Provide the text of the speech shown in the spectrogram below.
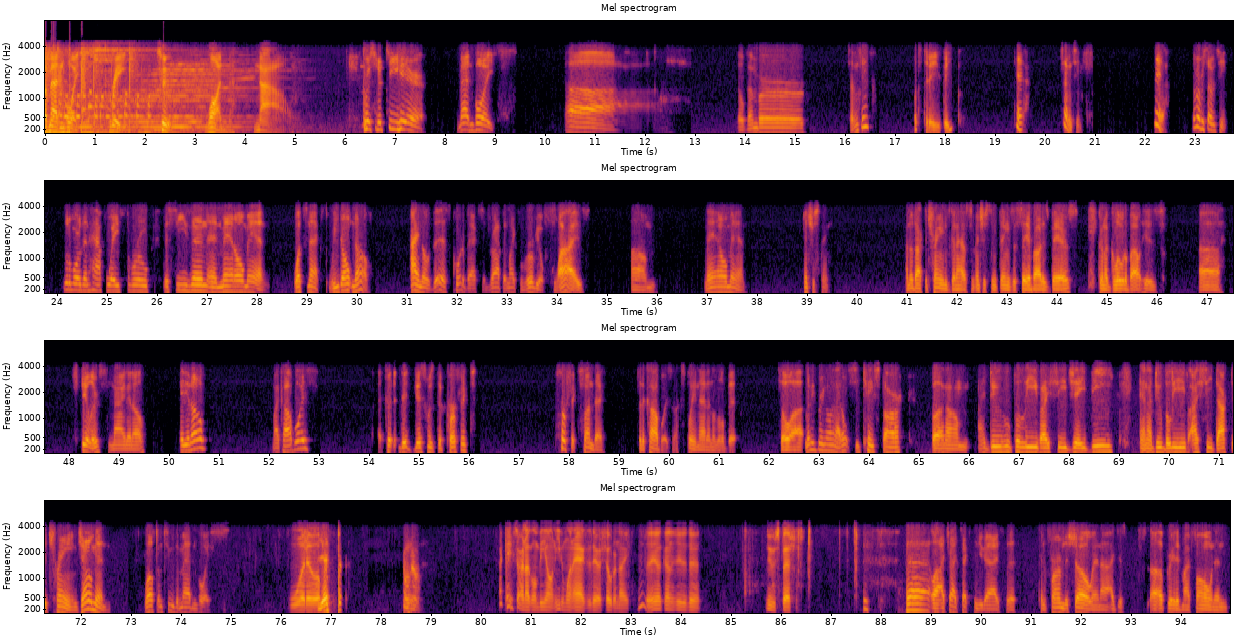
The Madden Voice. Three, two, one, now. Commissioner T here. Madden Voice. Ah. November 17th? What's today's date? Yeah. 17th. Yeah. November 17th. A little more than halfway through the season, and man, oh man, what's next? We don't know. I know this quarterbacks are dropping like proverbial flies. Um, man, oh man, interesting. I know Dr. Train's going to have some interesting things to say about his Bears. Going to gloat about his uh, Steelers, nine and zero. And you know, my Cowboys. Could this was the perfect, perfect Sunday for the Cowboys. I'll explain that in a little bit. So uh, let me bring on. I don't see K Star, but um, I do believe I see JB, and I do believe I see Dr. Train. Gentlemen, welcome to the Madden Voice. What up? Yes, sir. Oh no. My K Star not gonna be on either one of Axe is there a show tonight. What the hell kind of shit is that? News special. Well, I tried texting you guys to confirm the show, and uh, I just uh, upgraded my phone and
